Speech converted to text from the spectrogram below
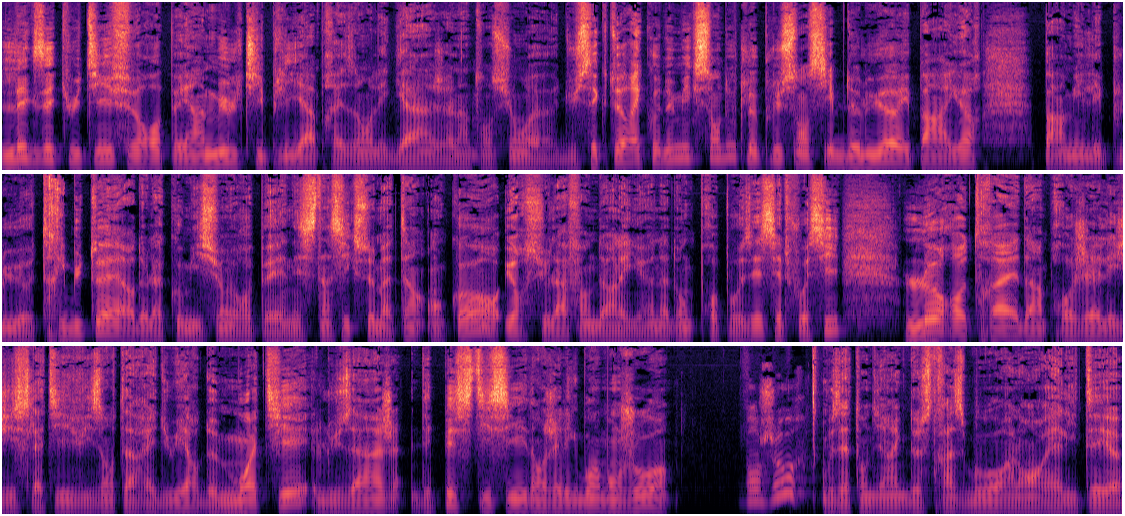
L'exécutif européen multiplie à présent les gages à l'intention euh, du secteur économique sans doute le plus sensible de l'UE et par ailleurs parmi les plus euh, tributaires de la Commission européenne. Et c'est ainsi que ce matin encore, Ursula von der Leyen a donc proposé cette fois-ci le retrait d'un projet législatif visant à réduire de moitié l'usage des pesticides. Angélique Boin, bonjour. Bonjour. Vous êtes en direct de Strasbourg. Alors en réalité, euh,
